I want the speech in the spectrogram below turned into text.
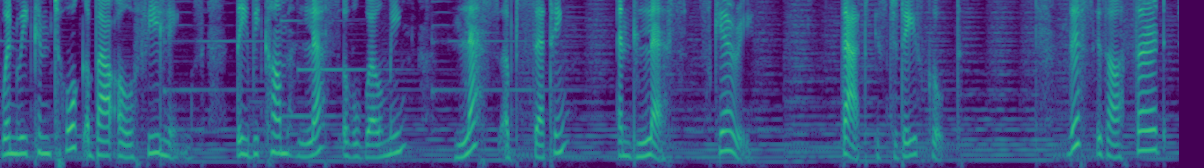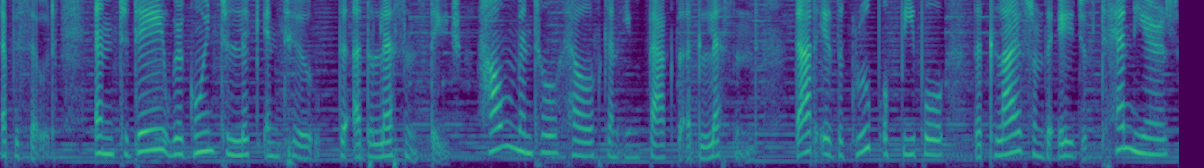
When we can talk about our feelings, they become less overwhelming, less upsetting, and less scary. That is today's quote. This is our third episode, and today we're going to look into the adolescent stage, how mental health can impact the adolescent. That is the group of people that lies from the age of 10 years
